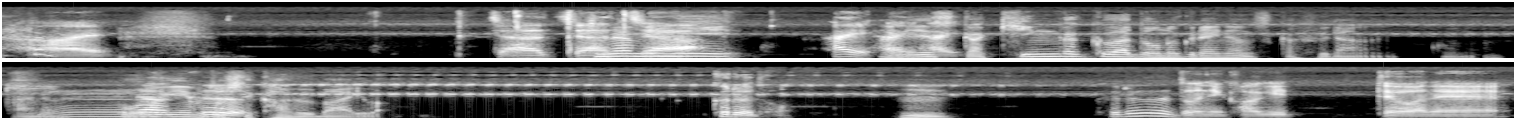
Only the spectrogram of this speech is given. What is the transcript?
はい。じゃあじちなゃあじゃあ。みに、はいあはいはい。れですか、金額はどのぐらいなんですか、普段。このあのボードゲームとして買う場合は。クルード？うん。クルードに限ってはね、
